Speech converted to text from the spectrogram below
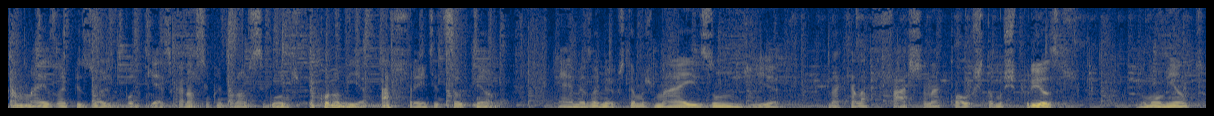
a mais um episódio do podcast Canal 59 Segundos Economia à frente de seu tempo. É, meus amigos, temos mais um dia naquela faixa na qual estamos presos. No momento,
